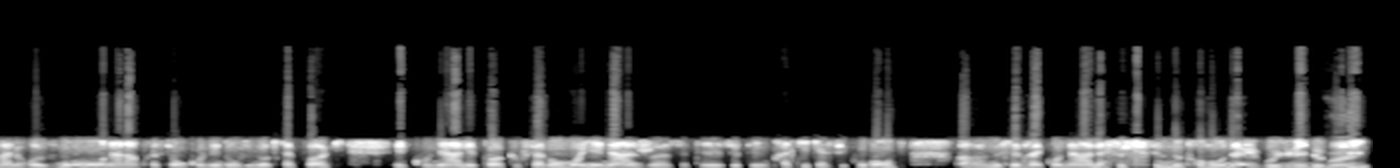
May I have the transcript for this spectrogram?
malheureusement, on a l'impression qu'on est dans une autre époque. Et qu'on est à l'époque, vous savez, au Moyen Âge, c'était c'était une pratique assez courante. Euh, mais c'est vrai qu'on a la société de notre monde a évolué depuis.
